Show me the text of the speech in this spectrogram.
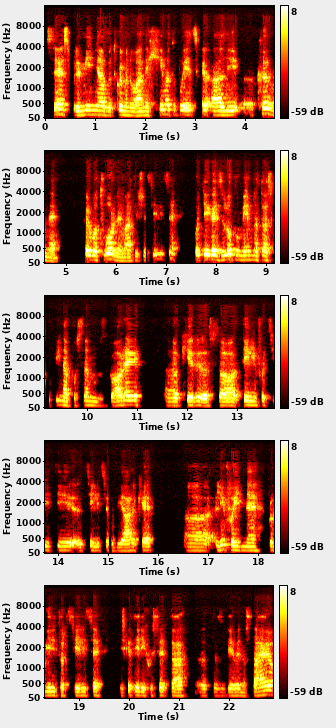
se spreminja v tako imenovane hematopoetske ali krvne, krvotvorne matične celice. Od tega je zelo pomembna ta skupina povsem zgoraj, kjer so te limfociti, celice ubijalke, limfoidne progenitor celice, iz katerih vse ta, te zadeve nastajajo,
